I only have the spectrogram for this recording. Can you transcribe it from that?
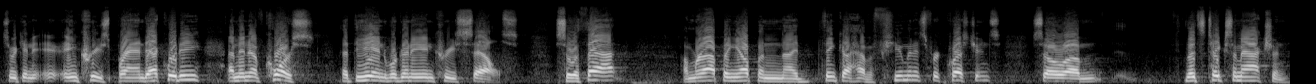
so we can increase brand equity. And then, of course, at the end, we're going to increase sales. So with that, I'm wrapping up, and I think I have a few minutes for questions. So um, let's take some action.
